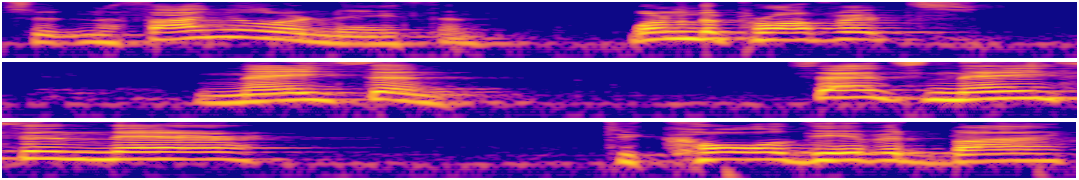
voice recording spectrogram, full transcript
is it Nathaniel or Nathan? One of the prophets? Nathan. Nathan. Sends Nathan there to call David back.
